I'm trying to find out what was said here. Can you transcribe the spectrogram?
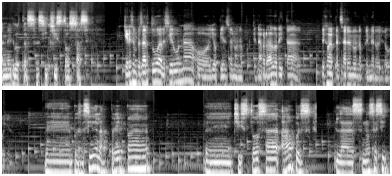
anécdotas así chistosas. ¿Quieres empezar tú a decir una o yo pienso en una? Porque la verdad ahorita déjame pensar en una primero y luego ya. Eh, pues así de la prepa, eh, chistosa. Ah, pues las, no sé si,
